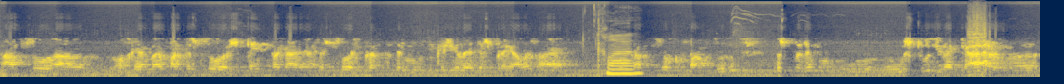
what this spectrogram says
há pessoa, há, okay, a maior parte das pessoas tem que pagar essas pessoas para fazer músicas e letras para elas, não é? Claro. No caso, que faço tudo. Mas, por exemplo, o, o estúdio é caro,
